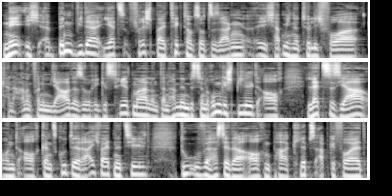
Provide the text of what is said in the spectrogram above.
Nee, ich äh, bin wieder jetzt frisch bei TikTok sozusagen. Ich habe mich natürlich vor, keine Ahnung, von einem Jahr oder so registriert mal und dann haben wir ein bisschen rumgespielt, auch letztes Jahr und auch ganz gute Reichweiten erzielt. Du, Uwe, hast ja da auch ein paar Clips abgefeuert,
